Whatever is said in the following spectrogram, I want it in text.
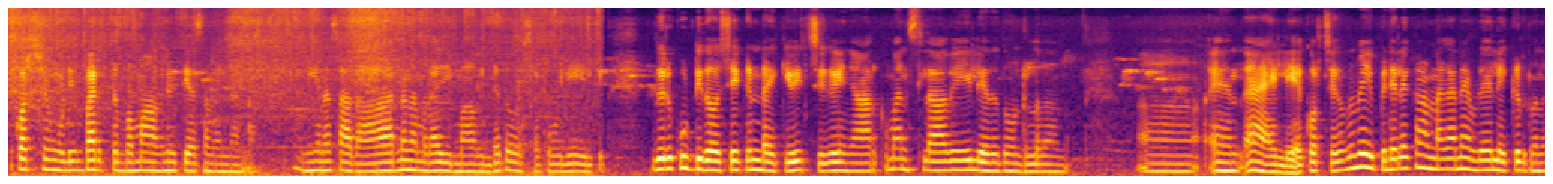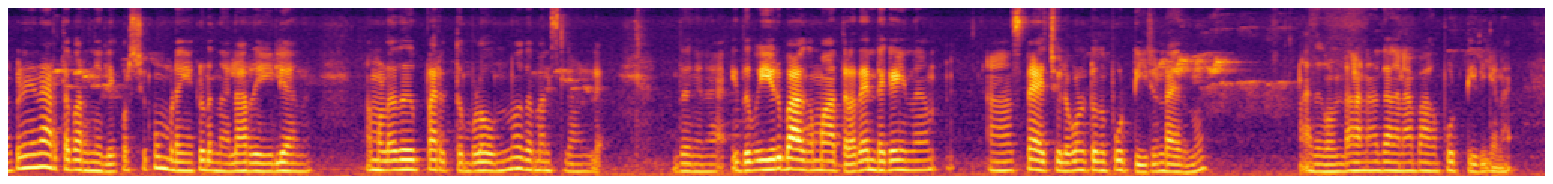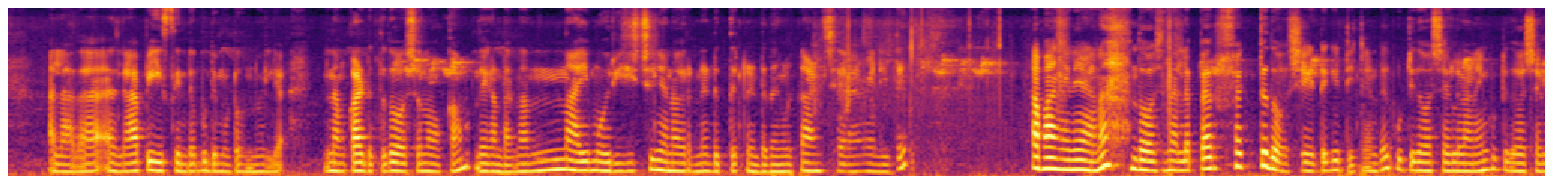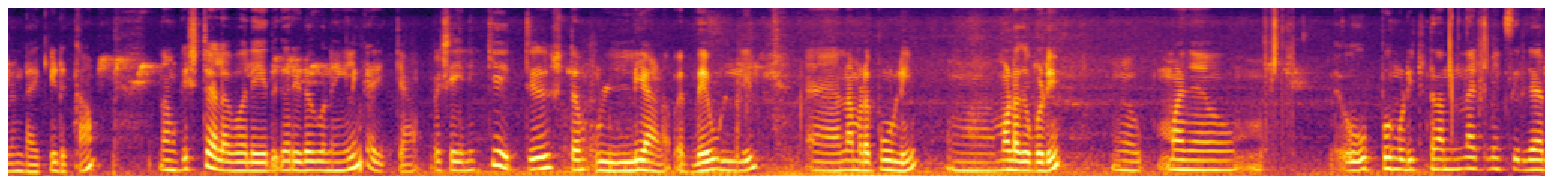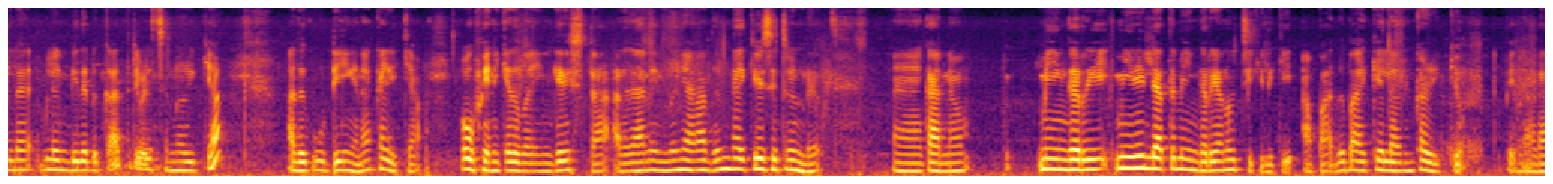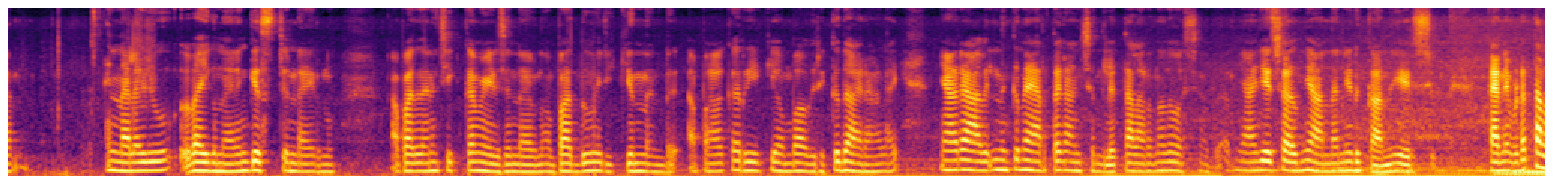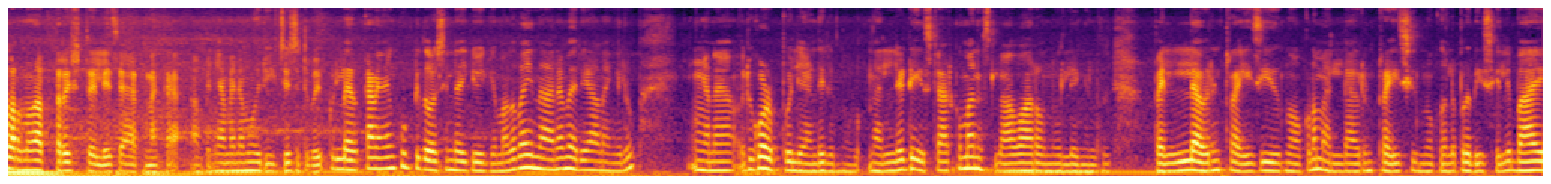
കുറച്ചും കൂടിയും പരത്തുമ്പോൾ മാവിന് വ്യത്യാസം വരുന്നുണ്ടാവും ഇങ്ങനെ സാധാരണ നമ്മുടെ അരിമാവിന്റെ ദോശ പോലെയായിരിക്കും. ഇതൊരു കുട്ടി ദോശയൊക്കെ ഉണ്ടാക്കി വെച്ച് കഴിഞ്ഞാൽ ആർക്കും മനസ്സിലാവേ ഇല്ല അത് ഇതുകൊണ്ടുള്ളതാണ് ആ ഇല്ലേ? കുറച്ചൊക്കെ വേപ്പിന്റെ ഇല കാണുന്ന കാരണം എവിടെ ഇലയൊക്കെ എടുക്കുന്നത്? പിന്നെ ഞാൻ നേരത്തെ പറഞ്ഞില്ലേ കുറച്ച് കുമ്പളങ്ങയൊക്കെ അറിയില്ല എന്ന് നമ്മളത് പരത്തുമ്പോഴോ ഒന്നും അത് മനസ്സിലാവില്ല ഇതിങ്ങനെ ഇത് ഈ ഒരു ഭാഗം മാത്രം. അത് എന്റെ കയ്യിൽ നിന്ന് ആ സ്പാച്ചുല കൊണ്ടിട്ടൊന്ന് പൊട്ടിയിട്ടുണ്ടായിരുന്നു. അതുകൊണ്ടാണ് അത് അങ്ങനെ ആ ഭാഗം പൊട്ടിയിരിക്കണേ. അല്ലാതെ അല്ല ആ പീസിന്റെ ബുദ്ധിമുട്ടൊന്നുമില്ല. നമുക്ക് അടുത്ത ദോശ നോക്കാം. ഇത് കണ്ട നന്നായി മൊരിച്ച് ഞാൻ ഒരെണ്ണം എടുത്തിട്ടുണ്ട്. നിങ്ങൾ കാണിച്ചു തരാൻ വേണ്ടിയിട്ട്. അപ്പോൾ അങ്ങനെയാണ് ദോശ നല്ല പെർഫെക്റ്റ് ദോശയായിട്ട് കിട്ടിയിട്ടുണ്ട്. കുട്ടി ദോശകൾ വേണമെങ്കിൽ കുട്ടി ദോശകൾ ഉണ്ടാക്കി എടുക്കാം. നമുക്ക് ഇഷ്ടമുള്ള പോലെ ഏത് കറിയുടെ ഗുണമെങ്കിലും കഴിക്കാം. പക്ഷേ എനിക്ക് ഏറ്റവും ഇഷ്ടം ഉള്ളിയാണ്. വെറുതെ ഉള്ളി നമ്മുടെ പുളി മുളക് പൊടിയും മഞ്ഞ ഉപ്പും കൂടിയിട്ട് നന്നായിട്ട് മിക്സിയിൽ ജാറിൽ ബ്ലെൻഡ് ചെയ്തെടുക്കുക. ഇത്തിരി വെളിച്ചെണ്ണ ഒഴിക്കുക. അത് കൂട്ടി ഇങ്ങനെ കഴിക്കാം. ഓ എനിക്കത് ഭയങ്കര ഇഷ്ടമാണ് അത് ഞാൻ ഇന്ന് ഞാൻ അത് ഉണ്ടാക്കി വെച്ചിട്ടുണ്ട്. കാരണം മീൻകറി മീനില്ലാത്ത മീൻകറിയാണ് ഉച്ചക്കിലേക്ക്. അപ്പോൾ അത് ബാക്കി എല്ലാവരും കഴിക്കും. പിന്നെ അവിടെ ഇന്നലെ ഒരു വൈകുന്നേരം ഗസ്റ്റ് ഉണ്ടായിരുന്നു. അപ്പോൾ അത് തന്നെ ചിക്കൻ മേടിച്ചിട്ടുണ്ടായിരുന്നു. അപ്പോൾ അതും ഇരിക്കുന്നുണ്ട്. അപ്പോൾ ആ കറിയൊക്കെ ആകുമ്പോൾ അവർക്ക് ധാരാളമായി ഞാൻ രാവിലെ നിങ്ങൾക്ക് നേരത്തെ കാണിച്ചിരുന്നില്ലേ? തളർന്ന ദോശ അത്. ഞാൻ വിചാരിച്ചു അത് ഞാൻ തന്നെ എടുക്കാമെന്ന് വിചാരിച്ചു. കാരണം ഇവിടെ തളർന്നത് അത്ര ഇഷ്ടമല്ലേ ചേട്ടനൊക്കെ. അപ്പോൾ ഞാൻ പിന്നെ മുരിച്ച് വെച്ചിട്ട് പോയി. പിള്ളേർക്കാണെങ്കിൽ ഞാൻ കുട്ടി ദോശ ഉണ്ടാക്കി വയ്ക്കും അത് വൈകുന്നേരം വരെയാണെങ്കിലും ഇങ്ങനെ ഒരു കുഴപ്പമില്ലാണ്ട് ഇരുന്നോളും നല്ല ടേസ്റ്റ് ആർക്കും മനസ്സിലാവാറൊന്നുമില്ലെങ്കിൽ അപ്പോൾ എല്ലാവരും ട്രൈ ചെയ്ത് നോക്കണം. എല്ലാവരും ട്രൈ ചെയ്ത് നോക്കണം. എന്നുള്ള പ്രതീക്ഷയിൽ. ബൈ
